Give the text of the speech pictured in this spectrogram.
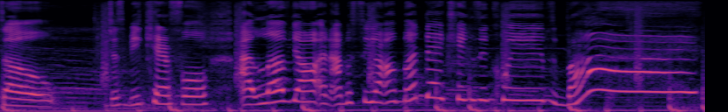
So just be careful. I love y'all, and I'm gonna see y'all on Monday, kings and queens. Bye.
